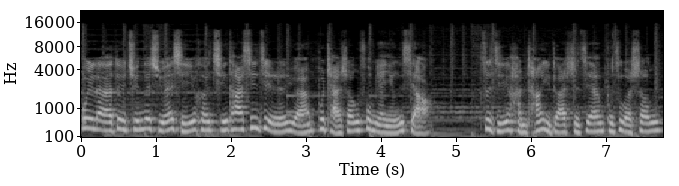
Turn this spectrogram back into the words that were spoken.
为了对群的学习和其他新进人员不产生负面影响，自己很长一段时间不作声，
